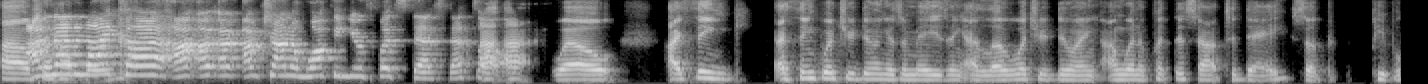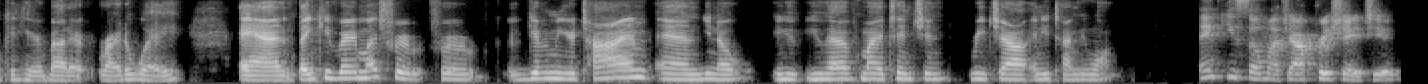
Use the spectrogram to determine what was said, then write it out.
I'm not an icon. I, I, am trying to walk in your footsteps. That's all. I, I, well, I think I think what you're doing is amazing. I love what you're doing. I'm going to put this out today so p- people can hear about it right away. And thank you very much for for giving me your time. And you know, you you have my attention. Reach out anytime you want. Thank you so much. I appreciate you.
